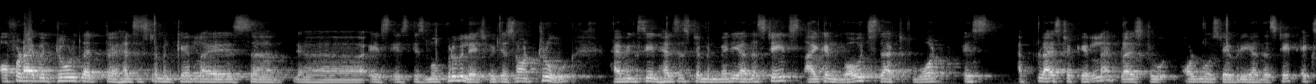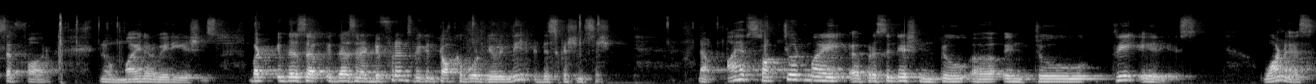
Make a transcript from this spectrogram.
often I've been told that the health system in Kerala is, uh, uh, is, is, is, more privileged, which is not true. Having seen health system in many other states, I can vouch that what is applies to Kerala applies to almost every other state except for you know minor variations. But if there's a if there's a difference, we can talk about during the discussion session. Now, I have structured my uh, presentation into, uh, into three areas. One is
